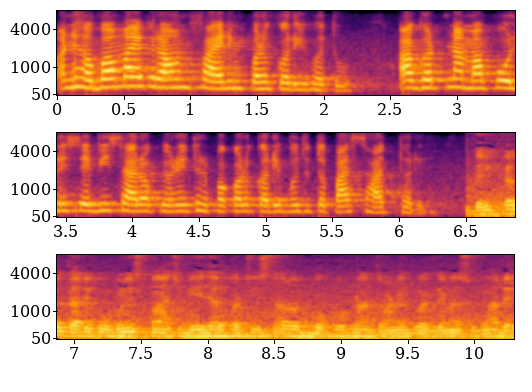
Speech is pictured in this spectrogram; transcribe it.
અને હવામાં એક રાઉન્ડ ફાયરિંગ પણ કર્યું હતું. આ ઘટનામાં પોલીસે વીસ આરોપીઓની ધરપકડ કરી વધુ તપાસ હાથ ધરી. ગઈકાલ તારીખ ઓગણીસ પાંચ બે હજાર પચીસના રોજ બપોરના ત્રણેક વાગ્યાના સુમારે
